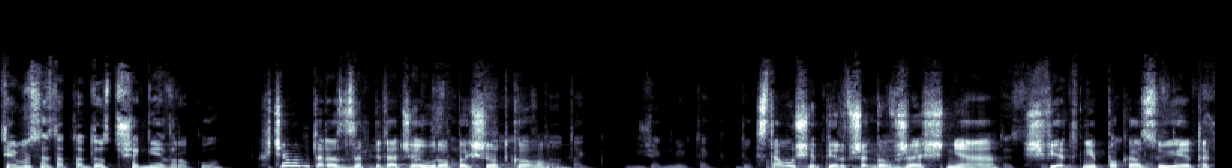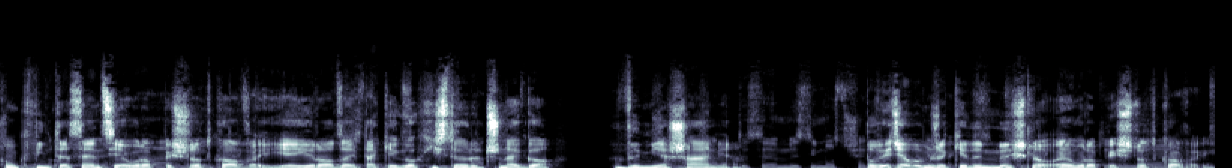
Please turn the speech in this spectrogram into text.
Chciałbym zapytać o średnie w roku. Chciałbym teraz zapytać o Europę Środkową. Tak, tak Stało się 1 września, świetnie pokazuje taką kwintesencję Europy Środkowej, jej rodzaj takiego historycznego wymieszania. Powiedziałbym, że kiedy myślę o Europie Środkowej,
